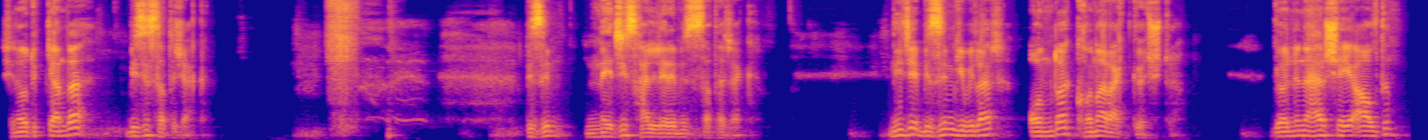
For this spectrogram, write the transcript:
Şimdi o dükkanda bizi satacak. Bizim necis hallerimizi satacak. Nice bizim gibiler onda konarak göçtü. Gönlüne her şeyi aldın.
